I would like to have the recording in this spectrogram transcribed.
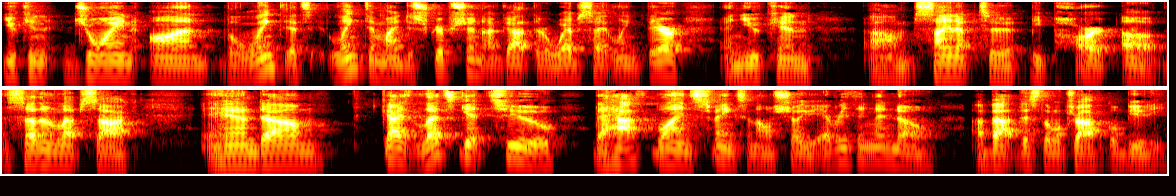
You can join on the link that's linked in my description. I've got their website linked there and you can um, sign up to be part of the Southern Lepsoc. And um, guys, let's get to the half-blind Sphinx and I'll show you everything I know about this little tropical beauty.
